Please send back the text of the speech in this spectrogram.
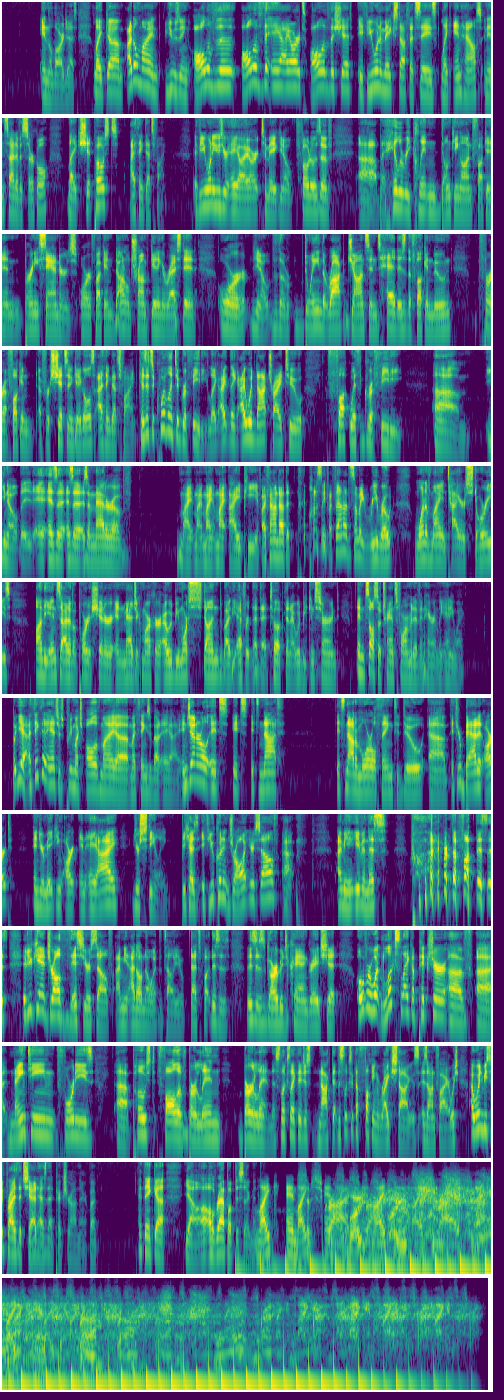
in the largesse. Like, um, I don't mind using all of the all of the AI art, all of the shit. If you want to make stuff that says like in house and inside of a circle, like shit posts, I think that's fine. If you want to use your AI art to make, you know, photos of uh, Hillary Clinton dunking on fucking Bernie Sanders or fucking Donald Trump getting arrested or, you know, the Dwayne the Rock Johnson's head is the fucking moon for a fucking for shits and giggles, I think that's fine because it's equivalent to graffiti. Like I like I would not try to fuck with graffiti, um, you know, as a as a as a matter of my my my my IP. If I found out that honestly, if I found out that somebody rewrote one of my entire stories on the inside of a porta shitter in magic marker, I would be more stunned by the effort that that took than I would be concerned. And it's also transformative inherently anyway. But yeah, I think that answers pretty much all of my uh, my things about AI. In general, it's it's it's not it's not a moral thing to do. Uh, if you're bad at art and you're making art in AI, you're stealing because if you couldn't draw it yourself, uh, I mean, even this, whatever the fuck this is, if you can't draw this yourself, I mean, I don't know what to tell you. That's fu- this is this is garbage can grade shit over what looks like a picture of uh, 1940s uh, post fall of Berlin. Berlin. This looks like they just knocked it. This looks like the fucking Reichstag is, is on fire, which I wouldn't be surprised that Shad has that picture on there. But I think, uh, yeah, I'll, I'll, wrap up this segment. Like and like subscribe. And like, like, like. Like, like, and subscribe.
